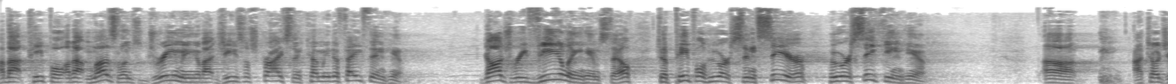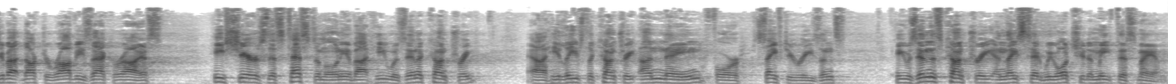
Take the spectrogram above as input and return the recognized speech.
about people, about Muslims dreaming about Jesus Christ and coming to faith in him. God's revealing himself to people who are sincere, who are seeking him. Uh, I told you about Dr. Ravi Zacharias. He shares this testimony about he was in a country. Uh, he leaves the country unnamed for safety reasons. He was in this country, and they said, We want you to meet this man.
